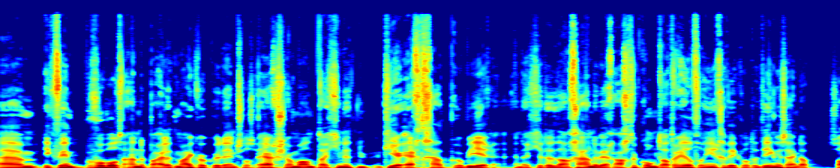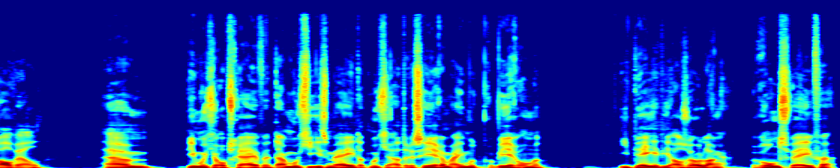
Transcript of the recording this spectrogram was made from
Um, ik vind bijvoorbeeld aan de Pilot Micro-credentials erg charmant dat je het nu een keer echt gaat proberen. En dat je er dan gaandeweg achter komt dat er heel veel ingewikkelde dingen zijn. Dat zal wel. Um, die moet je opschrijven, daar moet je iets mee, dat moet je adresseren. Maar je moet proberen om het, ideeën die al zo lang rondzweven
